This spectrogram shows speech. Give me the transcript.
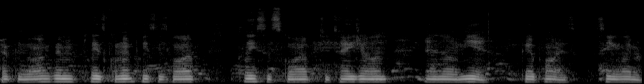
Hope you like them. Please comment, please subscribe please subscribe to Tajon, and um, yeah, go Pies. See you later.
